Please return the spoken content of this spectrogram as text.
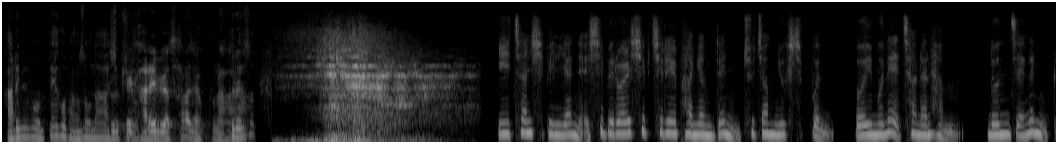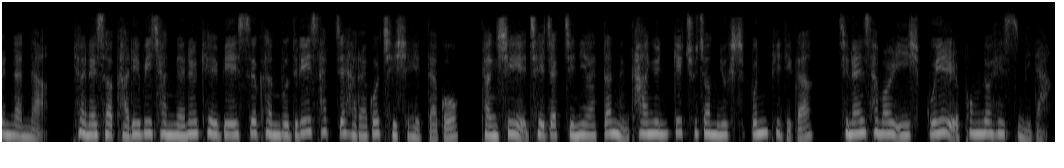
가립이 부분 빼고 방송 나가십시오. 그렇게 가리비가 사라졌구나. 그래서 2011년 11월 17일 방영된 추정 60분 의문의 천안함 논쟁은 끝났나 편에서 가리비 장면을 KBS 간부들이 삭제하라고 지시했다고 당시 제작진이었던 강윤기 추정 60분 PD가 지난 3월 29일 폭로했습니다.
